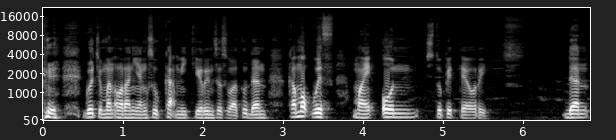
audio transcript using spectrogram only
gue cuman orang yang suka mikirin sesuatu dan come up with my own stupid theory. Dan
